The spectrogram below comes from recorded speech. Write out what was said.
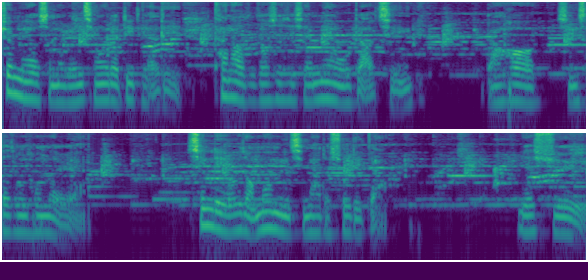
却没有什么人情味的地铁里，看到的都是一些面无表情，然后行色匆匆的人，心里有一种莫名其妙的疏离感。也许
